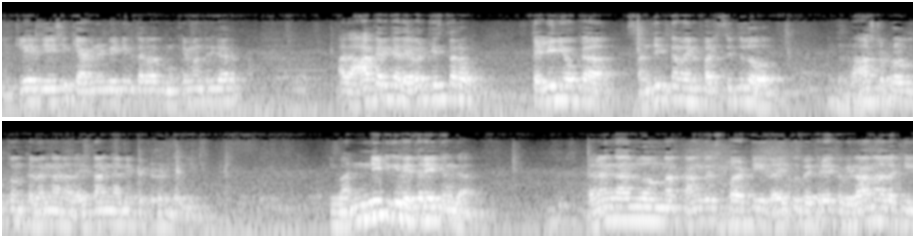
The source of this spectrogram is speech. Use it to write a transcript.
డిక్లేర్ చేసి కేబినెట్ మీటింగ్ తర్వాత ముఖ్యమంత్రి గారు అది ఆఖరికి అది ఎవరికి ఇస్తారో తెలియని ఒక సందిగ్ధమైన పరిస్థితిలో రాష్ట్ర ప్రభుత్వం తెలంగాణ రైతాంగాన్ని పెట్టడం జరిగింది. ఇవన్నిటికీ వ్యతిరేకంగా తెలంగాణలో ఉన్న కాంగ్రెస్ పార్టీ రైతు వ్యతిరేక విధానాలకి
